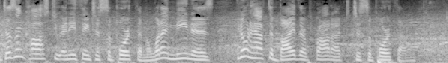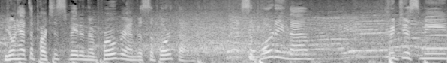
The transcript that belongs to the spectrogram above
It doesn't cost you anything to support them. And what i mean is you don't have to buy their product to support them. You don't have to participate in their program to support them supporting them could just mean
